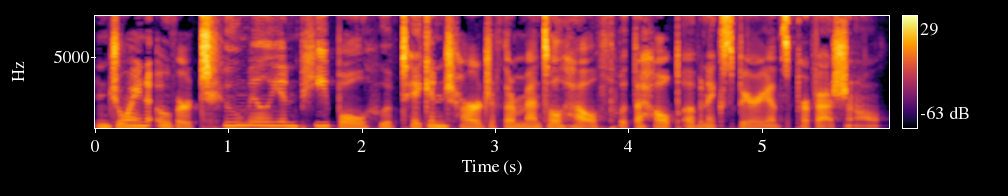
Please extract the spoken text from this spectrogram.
And join over 2 million people who have taken charge of their mental health with the help of an experienced professional.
